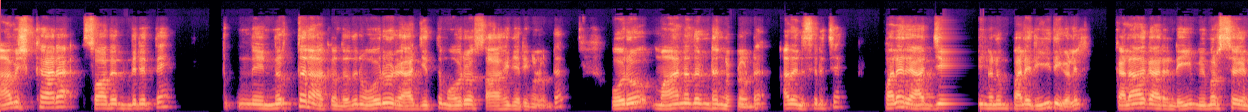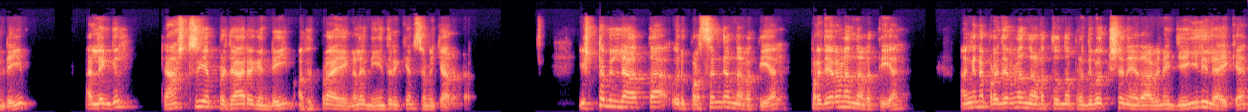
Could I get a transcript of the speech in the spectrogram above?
ആവിഷ്കാര സ്വാതന്ത്ര്യത്തെ നിർത്തലാക്കുന്നതിന് ഓരോ രാജ്യത്തും ഓരോ സാഹചര്യങ്ങളുണ്ട്. ഓരോ മാനദണ്ഡങ്ങളുണ്ട്. അതനുസരിച്ച് പല രാജ്യങ്ങളും പല രീതികളിൽ കലാകാരന്റെയും വിമർശകന്റെയും അല്ലെങ്കിൽ രാഷ്ട്രീയ പ്രചാരകന്റെയും അഭിപ്രായങ്ങളെ നിയന്ത്രിക്കാൻ ശ്രമിക്കാറുണ്ട്. ഇഷ്ടമില്ലാത്ത ഒരു പ്രസംഗം നടത്തിയാൽ പ്രചരണം നടത്തിയാൽ അങ്ങനെ പ്രചരണം നടത്തുന്ന പ്രതിപക്ഷ നേതാവിനെ ജയിലിൽ അയക്കാൻ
